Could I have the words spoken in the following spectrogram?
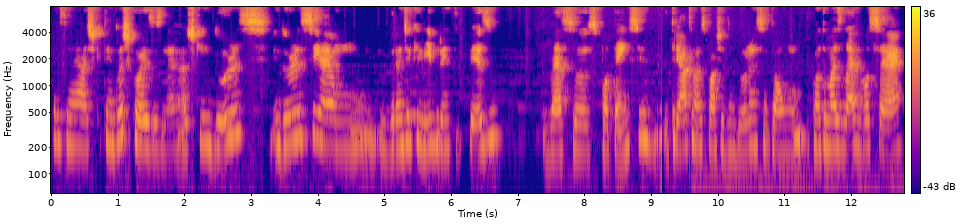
Pois é, acho que tem duas coisas, né? Acho que endurance, endurance é um grande equilíbrio entre peso versus potência. O triatlo é um esporte de endurance, então quanto mais leve você é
